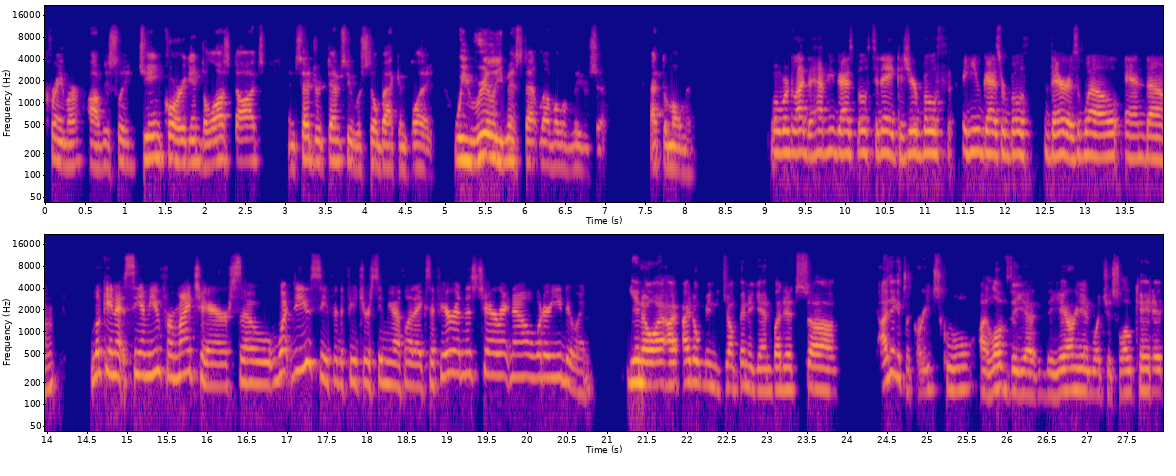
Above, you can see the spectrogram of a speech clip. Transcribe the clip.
Kramer, obviously, Gene Corrigan, DeLoss Dodds, and Cedric Dempsey were still back in play. We really missed that level of leadership at the moment. Well, we're glad to have you guys both today because you're both, you guys were both there as well. And um, looking at CMU for my chair. So, what do you see for the future of CMU athletics? If you're in this chair right now, what are you doing? You know, I, I don't mean to jump in again, but it's uh, I think it's a great school. I love the uh, the area in which it's located.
